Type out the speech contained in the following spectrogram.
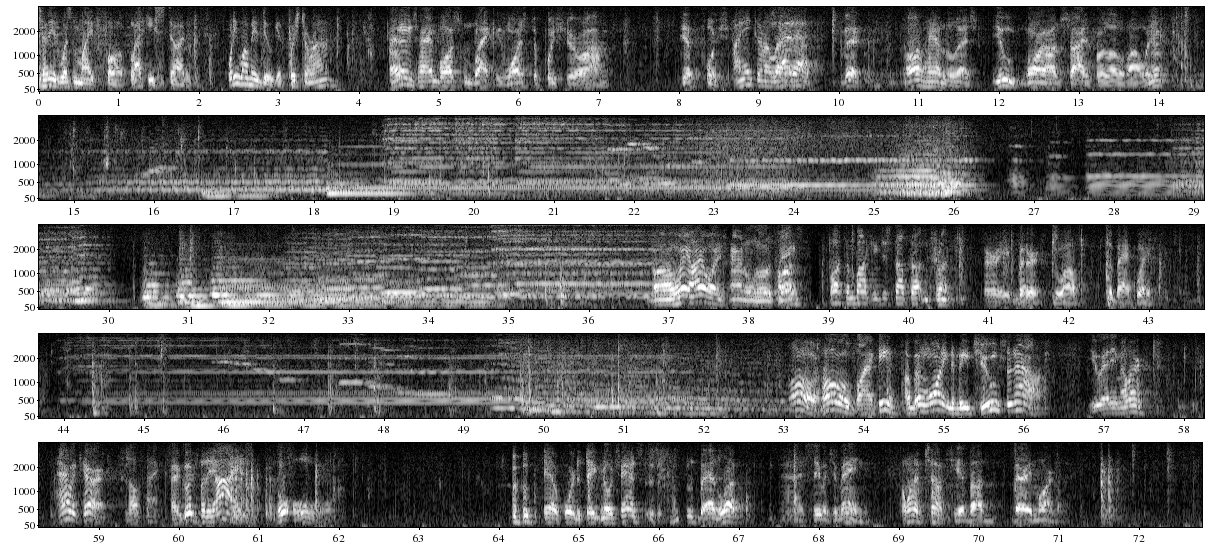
Tell you, it wasn't my fault. Blackie started. What do you want me to do, get pushed around? Anytime Boston Blackie wants to push you around, get pushed. I ain't gonna let Shut up. Vic, I'll handle this. You go on outside for a little while, will you? Stopped out in front. Barry, you better go out the back way. Oh, hello, Blackie. I've been wanting to meet you. Sit down. You Eddie Miller? Have a carrot. No, thanks. Uh, good for the eyes. Oh, oh. Can't afford to take no chances. Bad luck. I see what you mean. I want to talk to you about Barry Morgan.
